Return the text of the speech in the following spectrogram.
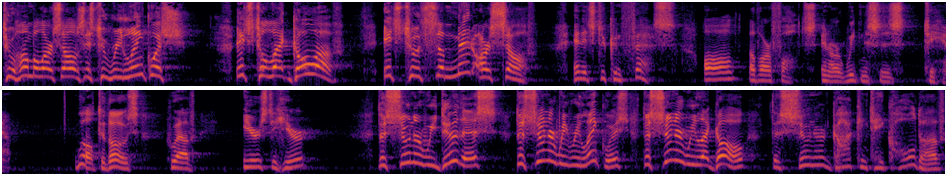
To humble ourselves is to relinquish, it's to let go of, it's to submit ourselves, and it's to confess all of our faults and our weaknesses to Him. Well, to those who have ears to hear, the sooner we do this, the sooner we relinquish, the sooner we let go, the sooner God can take hold of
